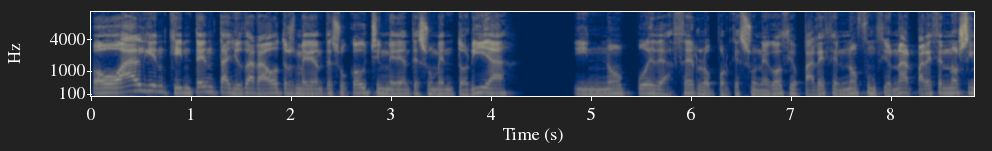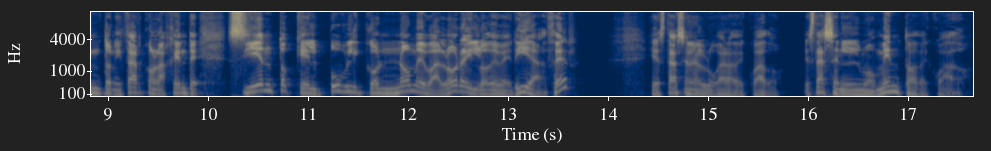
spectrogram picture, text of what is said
O alguien que intenta ayudar a otros mediante su coaching, mediante su mentoría y no puede hacerlo porque su negocio parece no funcionar, parece no sintonizar con la gente. Siento que el público no me valora y lo debería hacer. Estás en el lugar adecuado, estás en el momento adecuado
